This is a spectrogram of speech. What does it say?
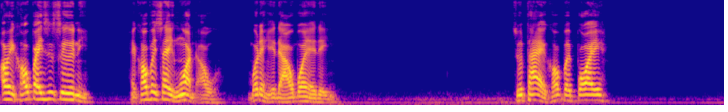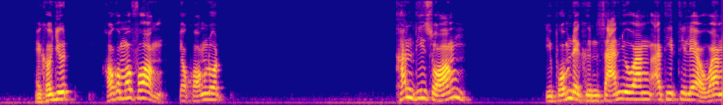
เอาให้เขาไปซื้อๆนี่ ให้เขาไปใส่งวดเอาบ่ได้ให้ดาวบ่ให้เด่นสุดท้ายเขาไปปล่อย ให้เขายึด เขาก็มาฟ้องเจ้าของรถขั้นที่สองที่ผมได้ขึ้นศาลอยู่วังอาทิตย์ที่แล้ววัง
